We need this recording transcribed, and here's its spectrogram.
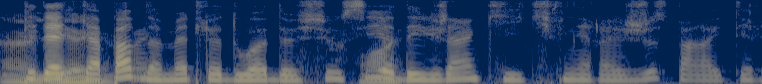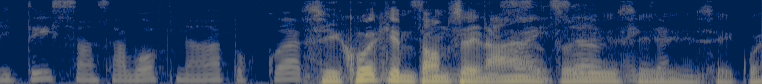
un Puis d'être capable Ouais. de mettre le doigt dessus aussi. Il y a des gens qui, qui finiraient juste par être irrités sans savoir finalement pourquoi. C'est quoi qui me tombe C'est- ses nerfs? C'est quoi?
